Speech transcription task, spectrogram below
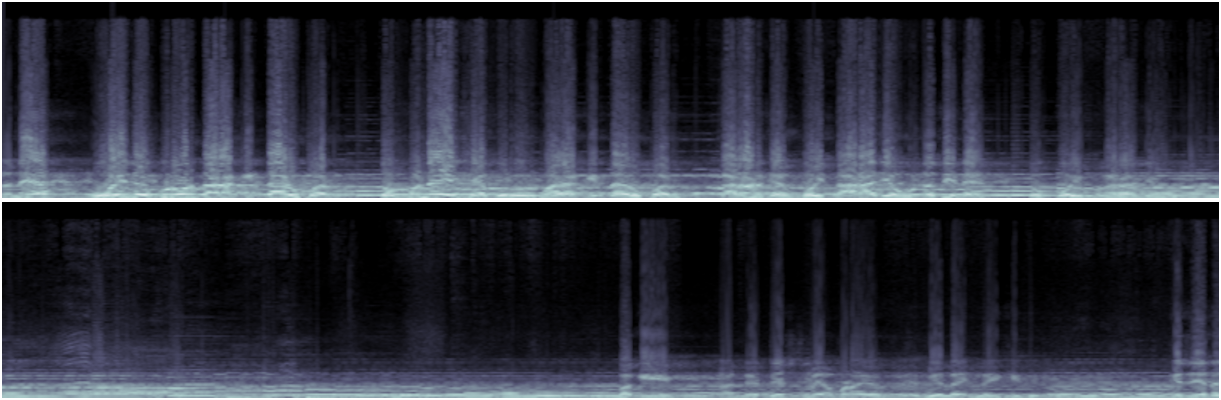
તને હોય જો ગુરુ તારા કિરદાર ઉપર, તો મને છે ગુરુ મારા કિરદાર ઉપર. કારણ કે કોઈ તારા જેવું નથી ને, તો કોઈ મારા જેવું બાકી લેટેસ્ટ મેં હમણાં એ બે લાઈન લખી હતી કે જેને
